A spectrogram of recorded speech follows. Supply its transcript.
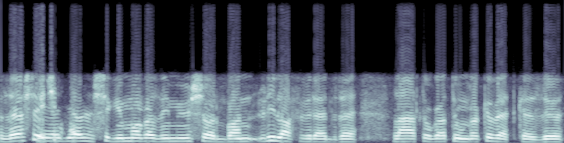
Az esélyegyenlőségi magazin műsorban Lilafüredre látogatunk a következő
